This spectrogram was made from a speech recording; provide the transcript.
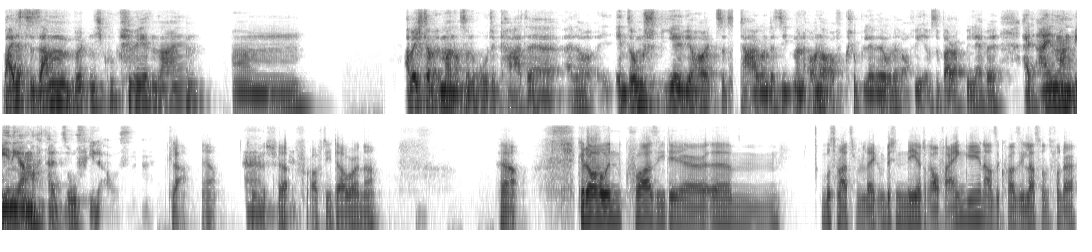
beides zusammen wird nicht gut gewesen sein. Ähm, aber ich glaube immer noch so eine rote Karte. Also in so einem Spiel wie heutzutage, und das sieht man auch noch auf Club-Level oder auch wie auf Super Rugby-Level, halt ein Mann weniger macht halt so viel aus. Ne? Klar, ja. Ähm, ja. Auf die Dauer, ne? Ja. Genau, und quasi der, ähm, muss man jetzt vielleicht ein bisschen näher drauf eingehen. Also quasi lass uns von der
